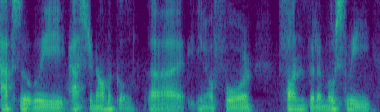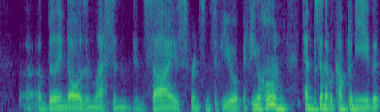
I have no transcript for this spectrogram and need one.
absolutely astronomical uh, you know, for funds that are mostly uh, a billion dollars and less in, in size. For instance, if you if you own 10% of a company that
